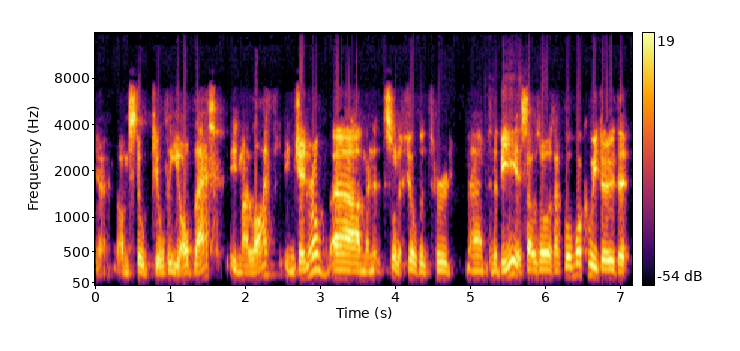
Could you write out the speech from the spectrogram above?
you know, I'm still guilty of that in my life in general, um, and it sort of filtered through um, to the beer. So I was always like, well, what can we do that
